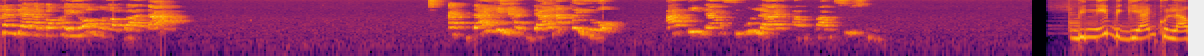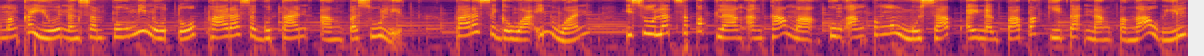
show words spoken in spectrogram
Handa na ba kayo mga bata? At dahil handa na kayo, atin nang simulan ang pagsusunod. Binibigyan ko lamang kayo ng 10 minuto para sagutan ang pasulit. Para sa gawain 1, isulat sa patlang ang tama kung ang pangungusap ay nagpapakita ng pangawil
